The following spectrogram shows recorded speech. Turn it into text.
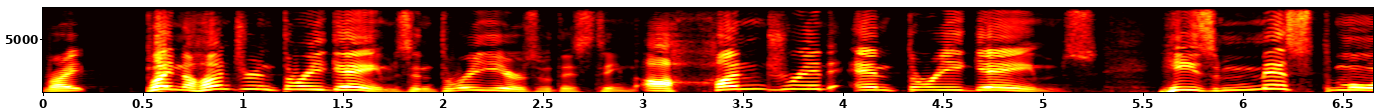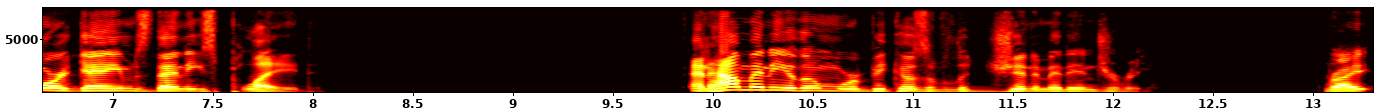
Right? Played in 103 games in three years with this team. 103 games. He's missed more games than he's played. And how many of them were because of legitimate injury? Right?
